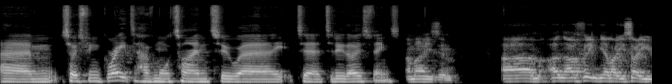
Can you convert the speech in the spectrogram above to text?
Um, so it's been great to have more time to uh, to to do those things. Amazing. Um, and I think, yeah, like you say,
